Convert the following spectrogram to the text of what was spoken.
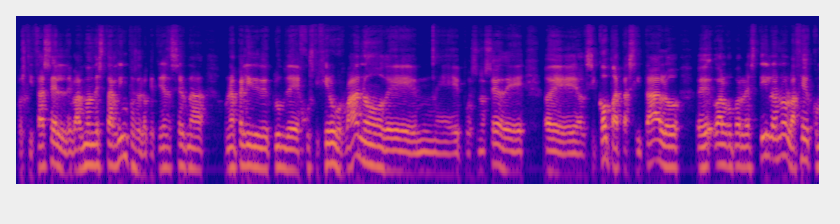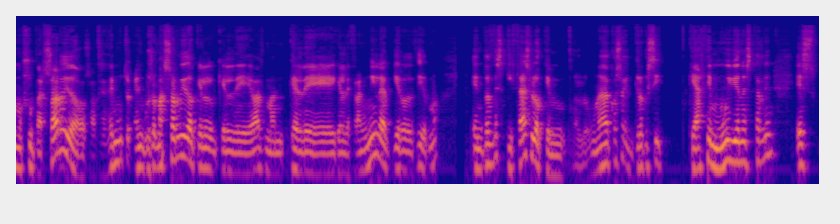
Pues quizás el Batman de Starling, pues de lo que tiene que ser una, una peli de club de justiciero urbano, de, eh, pues no sé, de, eh, de, psicópatas y tal, o, eh, o, algo por el estilo, ¿no? Lo hace como súper sórdido, o sea, hace mucho, incluso más sórdido que el, que el de Batman, que el de, que el de Frank Miller, quiero decir, ¿no? Entonces, quizás lo que, una cosa que creo que sí que hace muy bien Starling es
